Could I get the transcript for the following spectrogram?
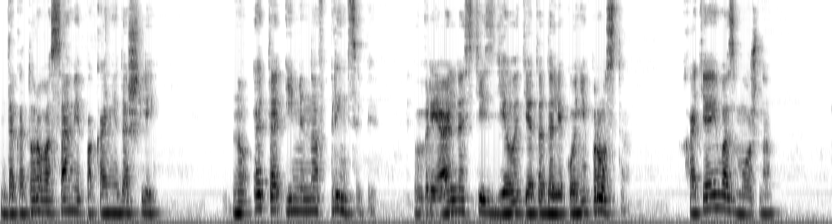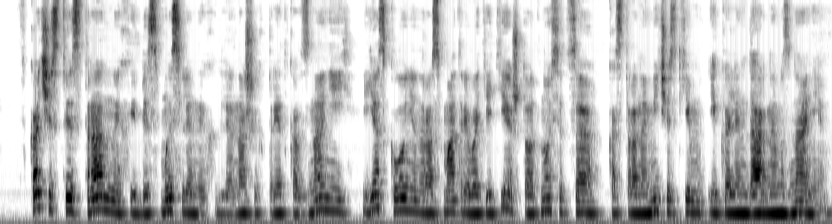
до которого сами пока не дошли. Но это именно в принципе. В реальности сделать это далеко не просто – хотя и возможно. В качестве странных и бессмысленных для наших предков знаний я склонен рассматривать и те, что относятся к астрономическим и календарным знаниям.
